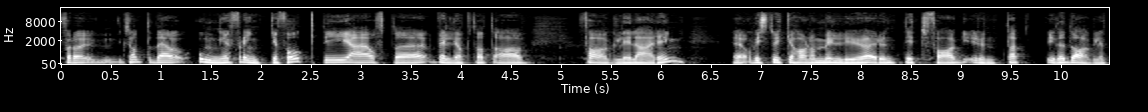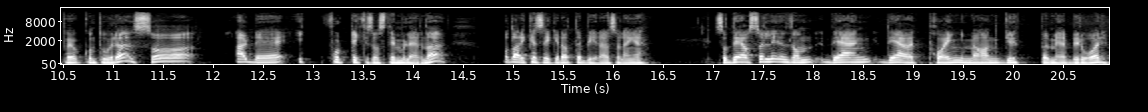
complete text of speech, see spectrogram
for å, ikke sant? Det er unge, flinke folk. De er ofte veldig opptatt av faglig læring. Eh, Og hvis du ikke har noe miljø rundt ditt fag rundt deg i det daglige på kontoret, så er det ikk- fort ikke så stimulerende. Og da er det ikke sikkert at det blir der så lenge. Så det er, også litt sånn, det er, det er jo et poeng med å ha en gruppe med byråer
